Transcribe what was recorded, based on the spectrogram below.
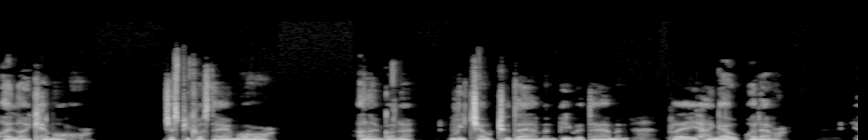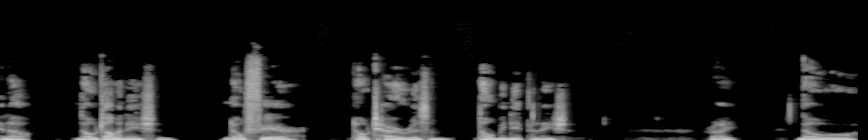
I like him or her, just because they're more, and I'm going to reach out to them and be with them and play, hang out, whatever. You know, no domination, no fear, no terrorism, no manipulation, right? No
